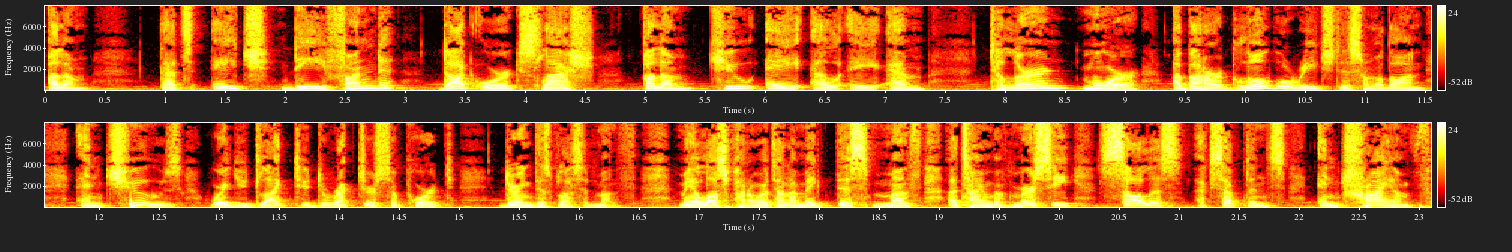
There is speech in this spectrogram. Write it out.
qalam. That's hdfund.org slash qalam, Q-A-L-A-M, to learn more about our global reach this Ramadan and choose where you'd like to direct your support during this blessed month. May Allah subhanahu wa ta'ala make this month a time of mercy, solace, acceptance, and triumph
